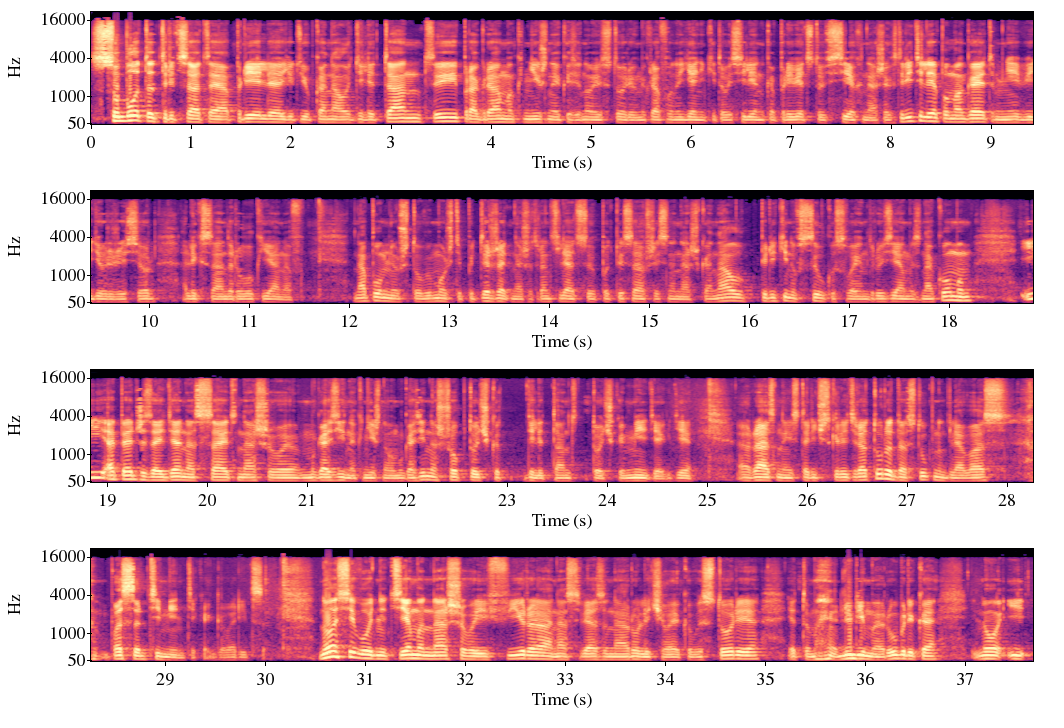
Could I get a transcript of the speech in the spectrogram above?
Суббота, 30 апреля, YouTube-канал «Дилетант» и программа «Книжное казино. История». У микрофона я, Никита Василенко. Приветствую всех наших зрителей. Помогает мне видеорежиссер Александр Лукьянов. Напомню, что вы можете поддержать нашу трансляцию, подписавшись на наш канал, перекинув ссылку своим друзьям и знакомым, и, опять же, зайдя на сайт нашего магазина, книжного магазина shop.diletant.media, где разная историческая литература доступна для вас в ассортименте, как говорится. Ну а сегодня тема нашего эфира, она связана о роли человека в истории. Это моя любимая рубрика, но и,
